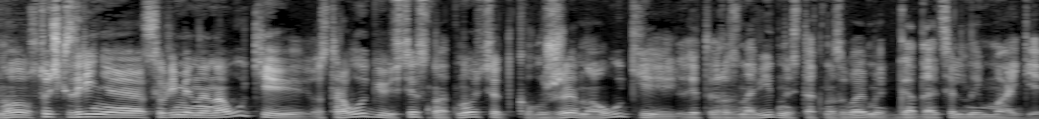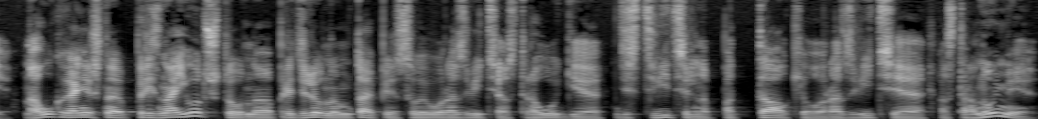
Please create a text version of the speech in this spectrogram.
Но с точки зрения современной науки, астрологию, естественно, относят к лженауке. Это разновидность так называемой гадательной магии. Наука, конечно, признает, что на определенном этапе своего развития астрология действительно подталкивала развитие астрономии,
